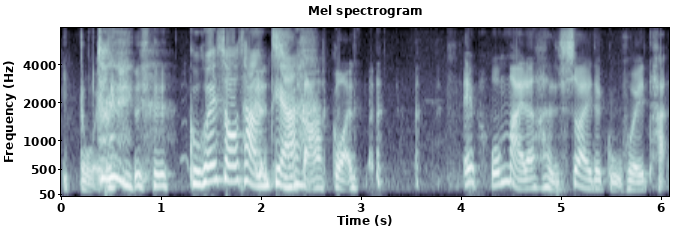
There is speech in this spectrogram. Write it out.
一堆，就是骨灰收藏七家八罐。哎、我买了很帅的骨灰坛，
